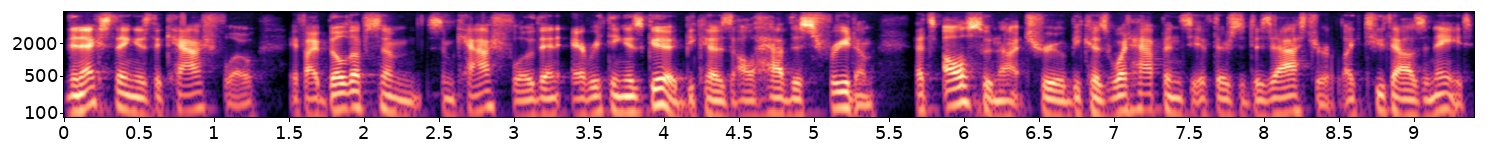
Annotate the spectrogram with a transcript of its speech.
The next thing is the cash flow. If I build up some some cash flow, then everything is good because I'll have this freedom. That's also not true because what happens if there's a disaster like 2008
